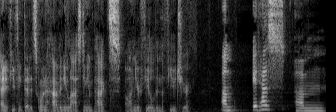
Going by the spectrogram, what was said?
and if you think that it's going to have any lasting impacts on your field in the future. Um, it has. Um,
